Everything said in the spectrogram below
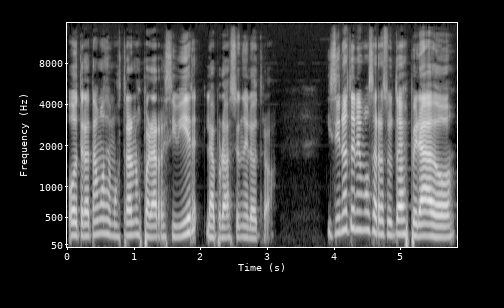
o tratamos de mostrarnos para recibir la aprobación del otro. Y si no tenemos el resultado esperado,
